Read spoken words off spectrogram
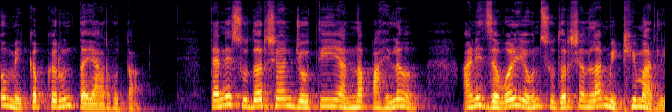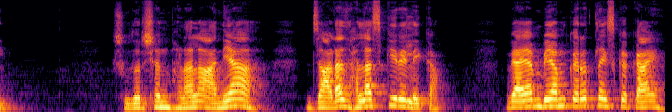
तो मेकअप करून तयार होता. त्याने सुदर्शन ज्योती यांना पाहिलं आणि जवळ येऊन सुदर्शनला मिठी मारली. सुदर्शन म्हणाला आन्या जाडा झालास की रे लेका? व्यायाम बियाम करत नाहीस का काय?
